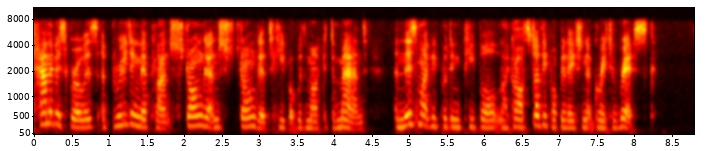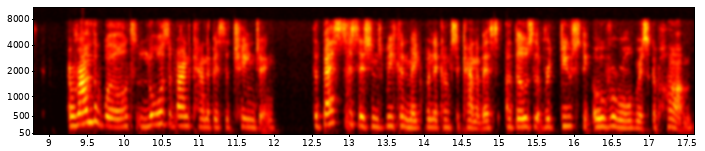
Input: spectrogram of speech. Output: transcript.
Cannabis growers are breeding their plants stronger and stronger to keep up with market demand, and this might be putting people like our study population at greater risk. Around the world, laws around cannabis are changing. The best decisions we can make when it comes to cannabis are those that reduce the overall risk of harm.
